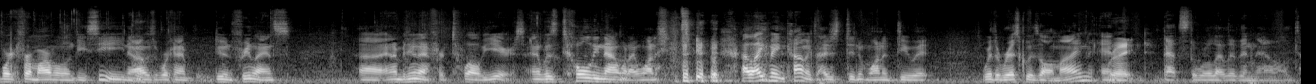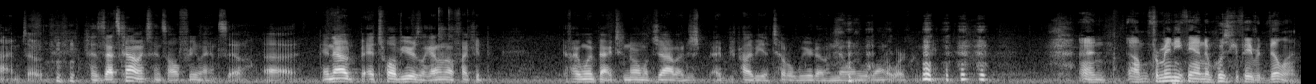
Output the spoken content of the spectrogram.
working for Marvel in DC. You know, I was working at doing freelance, uh, and I've been doing that for 12 years, and it was totally not what I wanted to do. I like making comics, I just didn't want to do it where the risk was all mine, and Right. that's the world I live in now all the time. So, because that's comics and it's all freelance. So, uh, and now at 12 years, like I don't know if I could, if I went back to a normal job, I'd just I'd probably be a total weirdo and no one would want to work with me. And um, from any fandom, who's your favorite villain?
